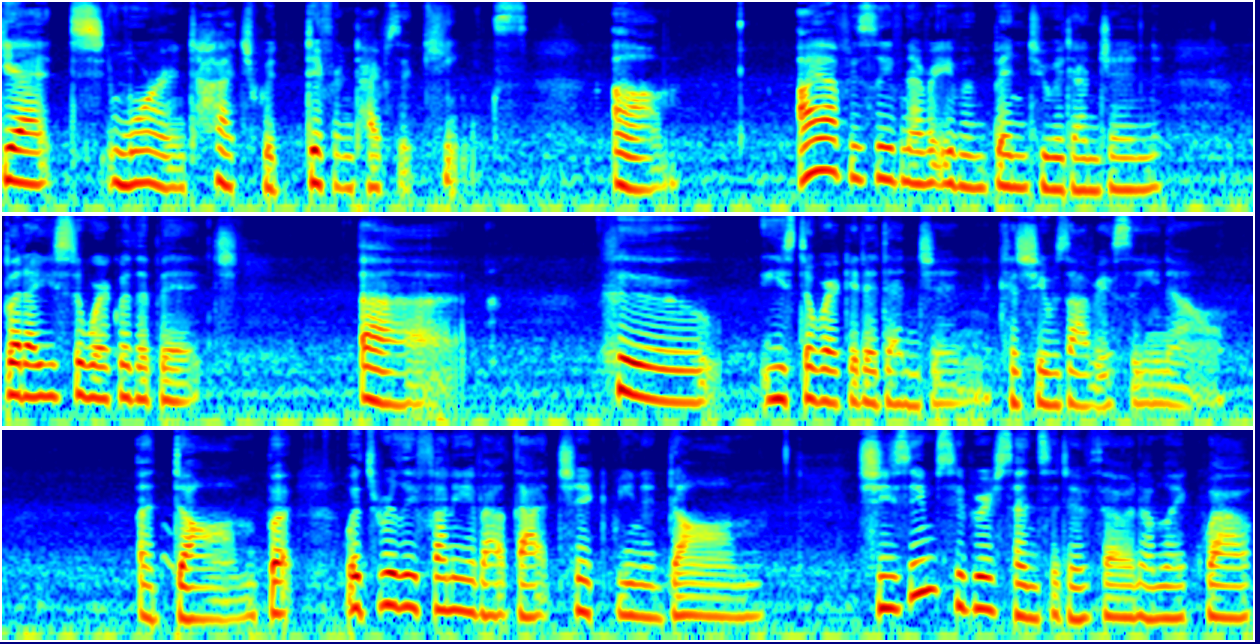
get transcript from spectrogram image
get more in touch with different types of kinks. Um, I obviously have never even been to a dungeon, but I used to work with a bitch uh, who used to work at a dungeon because she was obviously, you know, a Dom. But what's really funny about that chick being a Dom, she seems super sensitive though, and I'm like, wow,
